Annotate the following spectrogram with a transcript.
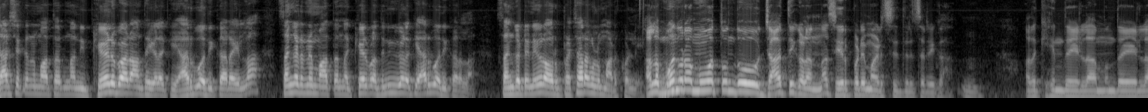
ದಾರ್ಶನಿಕರ ಮಾತನ್ನು ನೀವು ಕೇಳಬೇಡ ಅಂತ ಹೇಳಕ್ಕೆ ಯಾರಿಗೂ ಅಧಿಕಾರ ಇಲ್ಲ. ಸಂಘಟನೆ ಮಾತನ್ನು ಕೇಳಬೇಡ ಅಂತ ನೀವು ಹೇಳಕ್ಕೆ ಯಾರಿಗೂ ಅಧಿಕಾರ ಇಲ್ಲ. ಸಂಘಟನೆಯವರು ಅವ್ರ ಪ್ರಚಾರಗಳು ಮಾಡ್ಕೊಳ್ಳಿ. ಅಲ್ಲ ಮುನ್ನೂರ ಮೂವತ್ತೊಂದು ಜಾತಿಗಳನ್ನ ಸೇರ್ಪಡೆ ಮಾಡಿಸಿದ್ರಿ ಸರ್ ಈಗ. ಅದಕ್ಕೆ ಹಿಂದೆ ಇಲ್ಲ ಮುಂದೆ ಇಲ್ಲ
